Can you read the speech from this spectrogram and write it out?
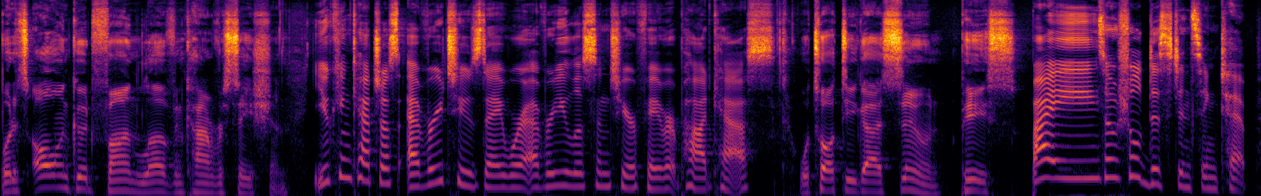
but it's all in good fun, love, and conversation. You can catch us every Tuesday wherever you listen to your favorite podcasts. We'll talk to you guys soon. Peace. Bye. Social distancing tip.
